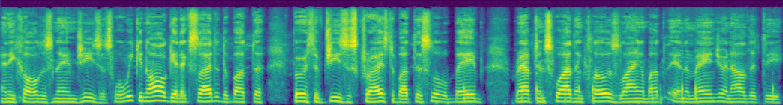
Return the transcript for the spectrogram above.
and he called his name Jesus. Well, we can all get excited about the birth of Jesus Christ, about this little babe wrapped in swaddling clothes lying about in a manger, and how that the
